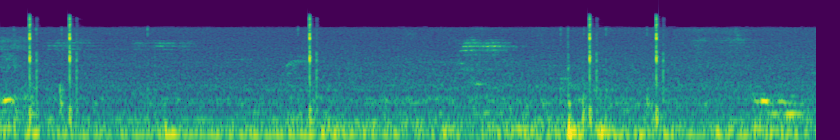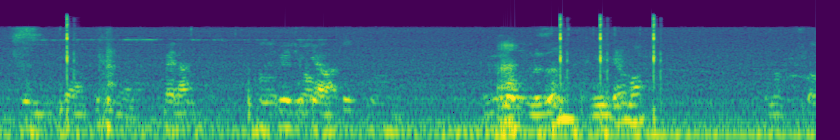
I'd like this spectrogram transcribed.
Cũng mày đó Tôi cho cho. tích lông lưỡng gì chứ không lọc cho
